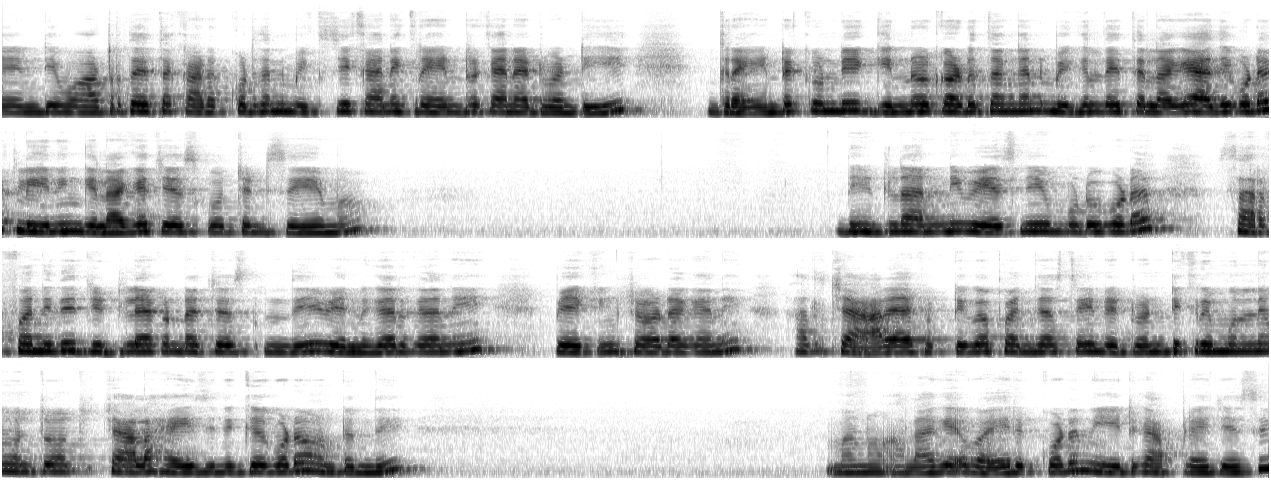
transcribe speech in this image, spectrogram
ఏంటి వాటర్తో అయితే కడగకూడదని మిక్సీ కానీ గ్రైండర్ కానీ అటువంటివి గ్రైండర్కి ఉండి గిన్నెలు కడుగుతాం కానీ మిగిలినైతే ఇలాగే అది కూడా క్లీనింగ్ ఇలాగే చేసుకోవచ్చండి సేమ్ దీంట్లో అన్నీ వేసిన మూడు కూడా సర్ఫ్ అనేది జిడ్డు లేకుండా చేస్తుంది వెనిగర్ కానీ బేకింగ్ సోడా కానీ అసలు చాలా ఎఫెక్టివ్గా పనిచేస్తాయి ఎటువంటి క్రిములని ఉంచవచ్చు చాలా హైజీనిక్గా కూడా ఉంటుంది. మనం అలాగే వైర్కి కూడా నీట్గా అప్లై చేసి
